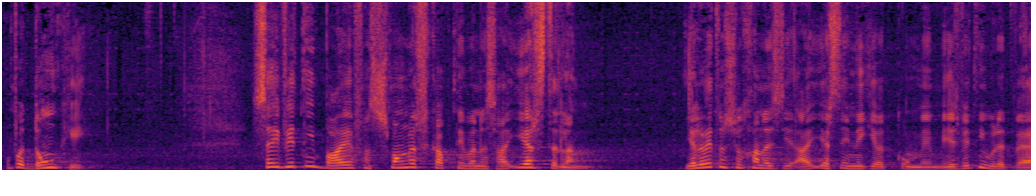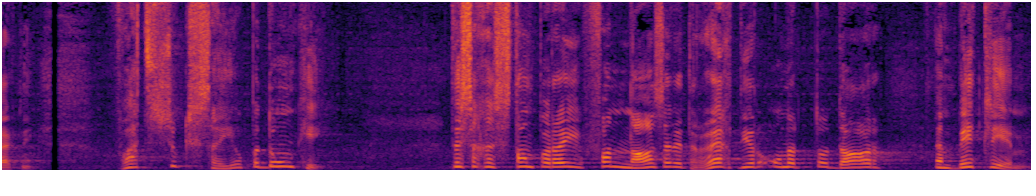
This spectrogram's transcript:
op 'n donkie. Sy weet nie baie van swangerskap nie want dit is haar eersteling. Jy weet ons hoe gaan as die eerste netjie wat kom, mense weet nie hoe dit werk nie. Wat soek sy op 'n donkie? Dis 'n gestampery van Nazareth reg deur onder tot daar in Bethlehem.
